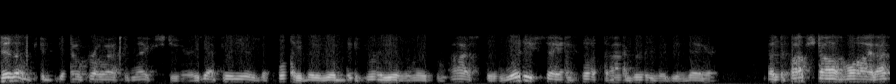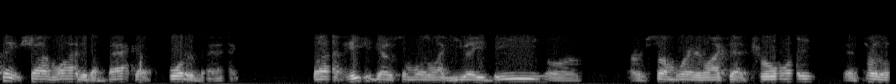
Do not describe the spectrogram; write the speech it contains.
Stidham could go pro after next year. He got three years to play, but he would be three years removed from high school. Woody staying put, I agree with you there. But if I'm Sean White, I think Sean White is a backup quarterback, but he could go somewhere like UAB or or somewhere like that, Troy, and throw the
